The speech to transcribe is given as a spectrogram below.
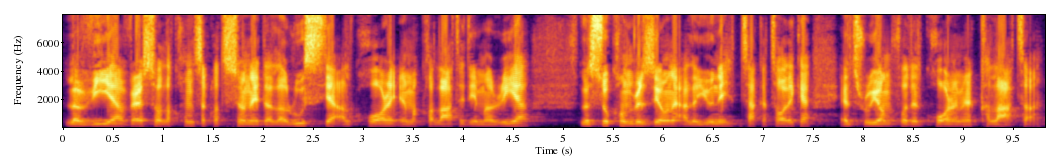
la via verso la consacrazione della Russia al cuore immacolato di Maria, la sua conversione alla unità cattolica e il trionfo del cuore immacolato.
